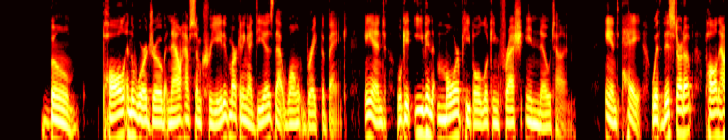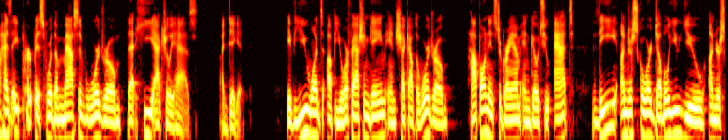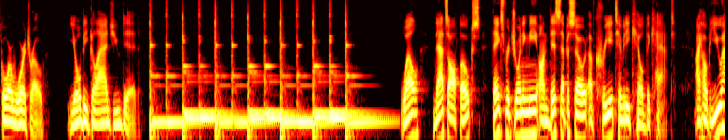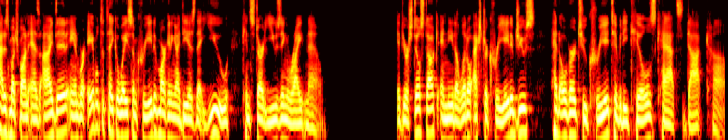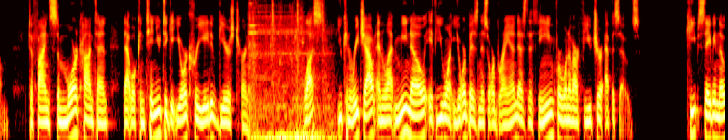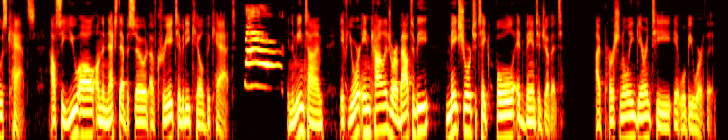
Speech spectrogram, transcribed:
Boom. Paul and the wardrobe now have some creative marketing ideas that won't break the bank and we'll get even more people looking fresh in no time. And hey, with this startup, Paul now has a purpose for the massive wardrobe that he actually has. I dig it. If you want to up your fashion game and check out the wardrobe, hop on Instagram and go to at the underscore WU underscore wardrobe. You'll be glad you did. Well, that's all, folks. Thanks for joining me on this episode of Creativity Killed the Cat. I hope you had as much fun as I did and were able to take away some creative marketing ideas that you can start using right now. If you're still stuck and need a little extra creative juice, head over to creativitykillscats.com to find some more content that will continue to get your creative gears turning. Plus, you can reach out and let me know if you want your business or brand as the theme for one of our future episodes. Keep saving those cats. I'll see you all on the next episode of Creativity Killed the Cat. In the meantime, if you're in college or about to be, make sure to take full advantage of it. I personally guarantee it will be worth it.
